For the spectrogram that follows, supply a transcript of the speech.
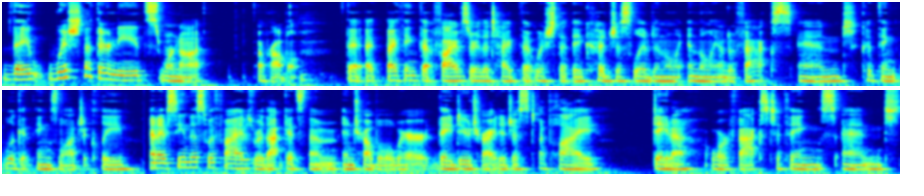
They wish that their needs were not a problem that I think that fives are the type that wish that they could just lived in the in the land of facts and could think look at things logically. And I've seen this with fives where that gets them in trouble where they do try to just apply data or facts to things and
